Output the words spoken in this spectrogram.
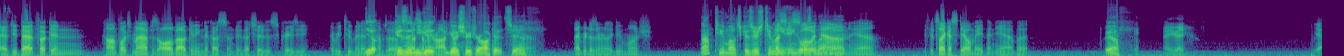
Yeah, dude, that fucking conflux map is all about getting the custom, dude. That shit is crazy. Every two minutes it comes up. Because then you get you go straight for rockets. Yeah. Yeah. Sniper doesn't really do much. Not too much, because there's too Unless many you angles slow on it that down, map. yeah. If it's like a stalemate, then yeah, but Yeah. Are you ready? Yeah.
